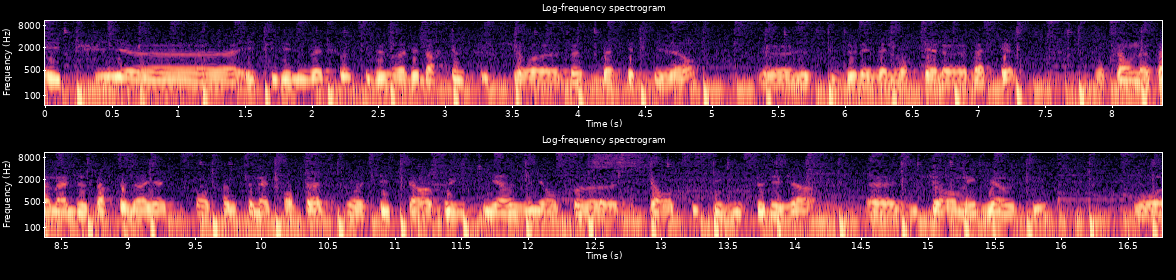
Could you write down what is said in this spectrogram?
Et puis, euh, et puis des nouvelles choses qui devraient débarquer aussi sur Buzz Basket Fever, le, site de l'événementiel basket. Donc là, on a pas mal de partenariats qui sont en train de se mettre en place pour essayer de faire un peu une synergie entre différents sites qui existent déjà, différents médias aussi, pour,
